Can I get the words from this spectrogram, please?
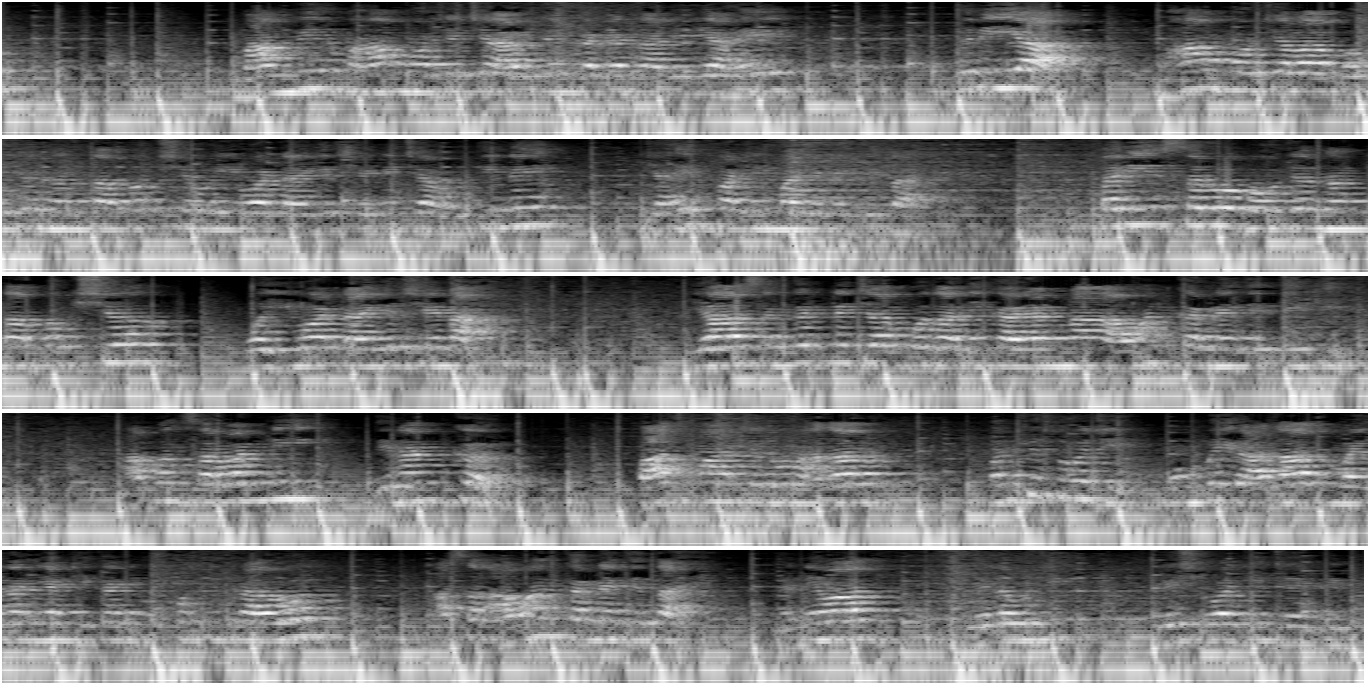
महावीर महामोर्चाचे आयोजन करण्यात आलेले आहे. तरी या महामोर्चाला बहुजन जनता पक्ष व युवा टायगर सेनेच्या वतीने जाहीर पाठिंबा देण्यात येत आहे. तरी सर्व बहुजन जनता पक्ष व युवा टायगर सेना या संघटनेच्या पदाधिकाऱ्यांना आवाहन करण्यात येते आपण सर्वांनी दिनांक पाच मार्च दोन हजार पंचवीस रोजी मुंबई आझाद मैदान या ठिकाणी उपस्थित राहावं असं आवाहन करण्यात येत आहे. धन्यवाद. जय शिवाजी. जय भीम.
